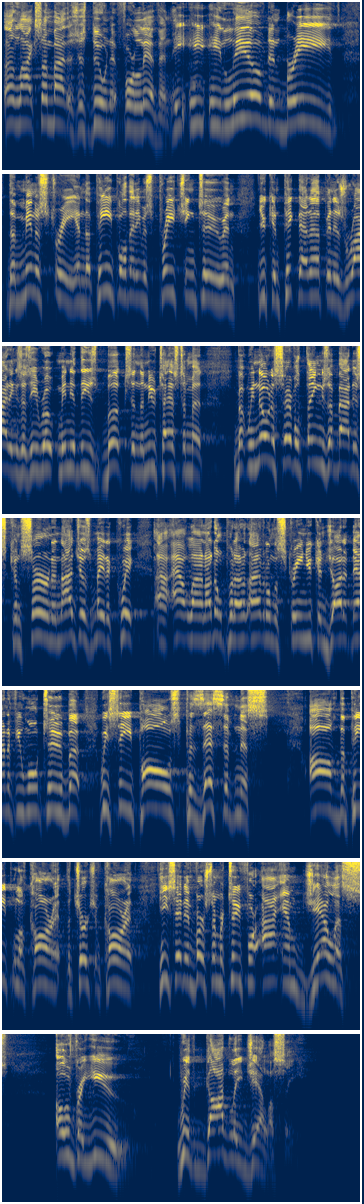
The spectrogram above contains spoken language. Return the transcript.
unlike somebody that's just doing it for a living. He, he, he lived and breathed the ministry and the people that he was preaching to. And you can pick that up in his writings as he wrote many of these books in the New Testament. But we notice several things about his concern, and I just made a quick uh, outline. I don't put I have it on the screen. You can jot it down if you want to. But we see Paul's possessiveness of the people of Corinth, the church of Corinth. He said in verse number two, For I am jealous over you with godly jealousy.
